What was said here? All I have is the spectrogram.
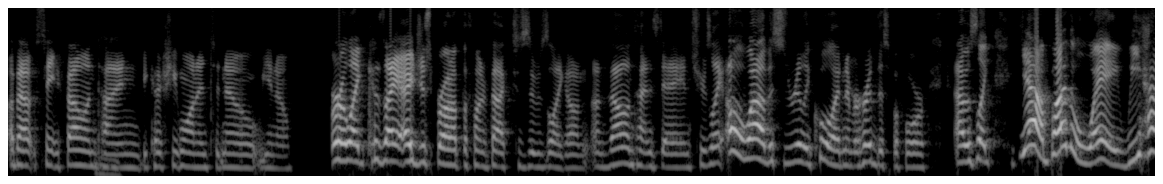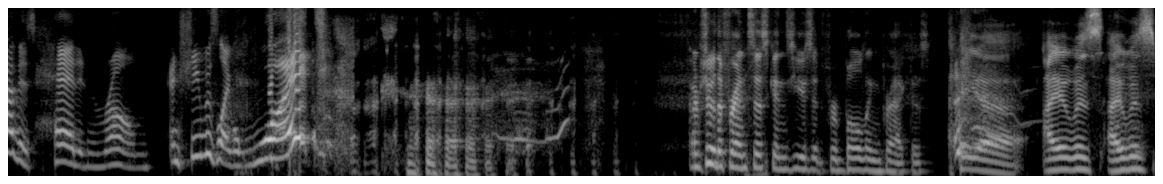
about saint mm-hmm. valentine because she wanted to know you know or like because I, I just brought up the fun fact because it was like on, on valentine's day and she was like oh wow this is really cool i never heard this before I was like, yeah, by the way, we have his head in Rome. And she was like, what? I'm sure the Franciscans use it for bowling practice. I, uh, I was I was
